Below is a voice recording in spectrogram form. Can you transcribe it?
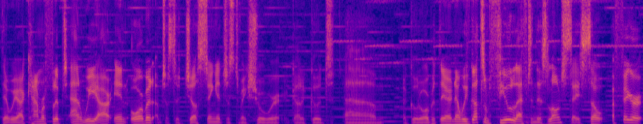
there we are, camera flipped, and we are in orbit. I'm just adjusting it just to make sure we're got a good um, a good orbit there. Now we've got some fuel left in this launch stage, so I figure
